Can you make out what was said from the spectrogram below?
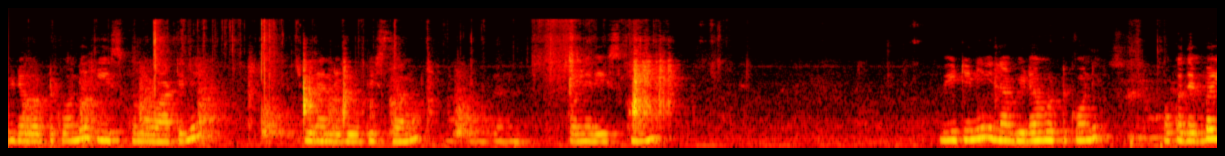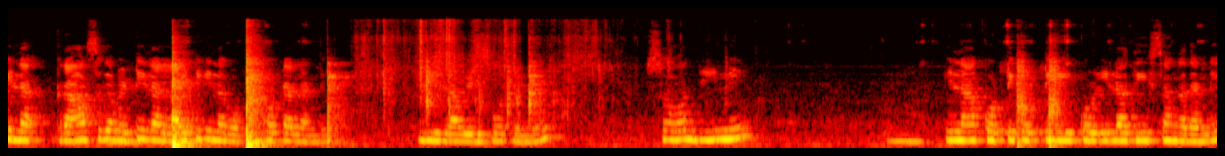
విడగొట్టుకొని తీసుకున్న వాటిని చూడండి చూపిస్తాను. కొన్ని తీసుకొని వీటిని ఇలా విడగొట్టుకొని ఒక దెబ్బ ఇలా క్రాస్గా పెట్టి ఇలా లైట్గా ఇలా కొట్టాలండి. ఇది ఇలా విడిపోతుంది. సో దీన్ని ఇలా కొట్టి కొట్టి ఇలా తీస్తాం కదండి.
